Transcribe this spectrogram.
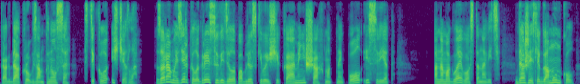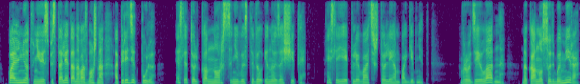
Когда круг замкнулся, стекло исчезло. За рамой зеркала Грейс увидела поблескивающий камень, шахматный пол и свет. Она могла его остановить. Даже если гомункул пальнет в нее из пистолета, она, возможно, опередит пулю, если только Норс не выставил иной защиты. Если ей плевать, что Лем погибнет. Вроде и ладно, на кону судьбы мира.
